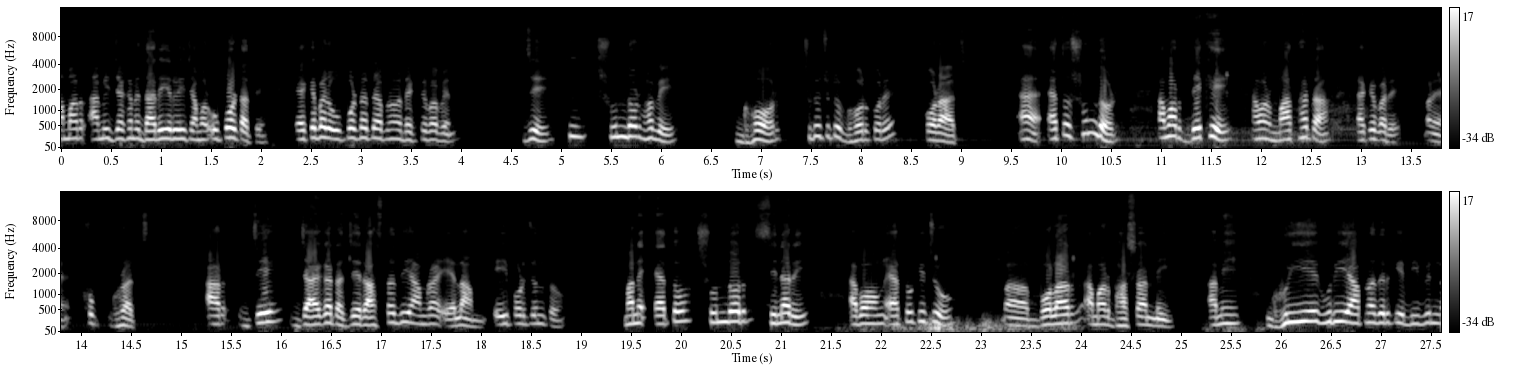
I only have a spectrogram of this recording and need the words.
আমার, আমি যেখানে দাঁড়িয়ে রয়েছি আমার উপরটাতে, একেবারে উপরটাতে আপনারা দেখতে পাবেন যে কি সুন্দরভাবে ঘর, ছোট ছোট ঘর করে করা আছে। হ্যাঁ এত সুন্দর। আমার দেখে আমার মাথাটা একেবারে মানে খুব ঘোরাচ্ছে। আর যে জায়গাটা, যে রাস্তা দিয়ে আমরা এলাম এই পর্যন্ত মানে এত সুন্দর সিনারি এবং এত কিছু বলার আমার ভাষা নেই। আমি ঘুরিয়ে ঘুরিয়ে আপনাদেরকে বিভিন্ন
